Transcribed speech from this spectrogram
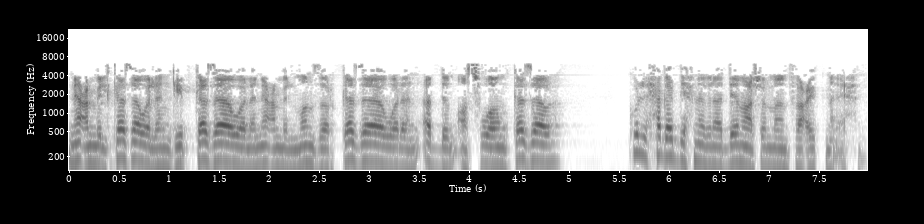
نعمل كذا ولا نجيب كذا ولا نعمل منظر كذا ولا نقدم أصوام كذا. كل الحاجات دي إحنا بنقدمها عشان منفعتنا إحنا.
